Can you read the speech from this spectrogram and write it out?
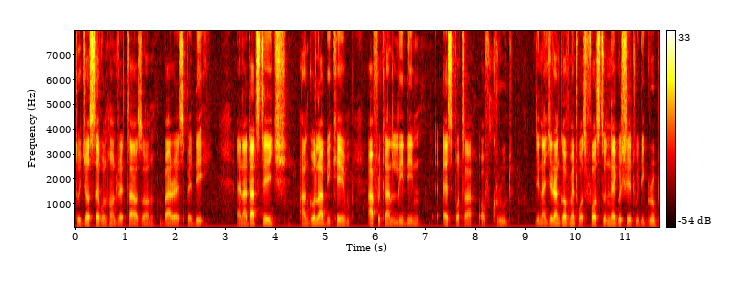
to just 700,000 barrels per day. And at that stage, Angola became African leading exporter of crude. The Nigerian government was forced to negotiate with the group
